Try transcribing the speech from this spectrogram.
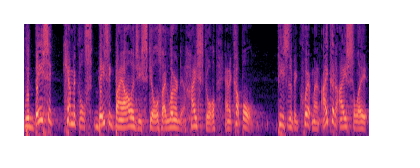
with basic chemical, basic biology skills I learned in high school and a couple pieces of equipment, I could isolate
